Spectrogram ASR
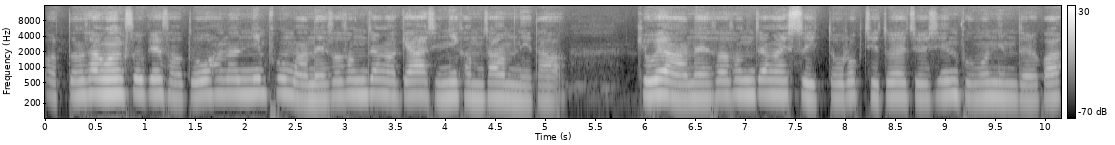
어떤 상황 속에서도 하나님 품 안에서 성장하게 하시니 감사합니다. 교회 안에서 성장할 수 있도록 지도해 주신 부모님들과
